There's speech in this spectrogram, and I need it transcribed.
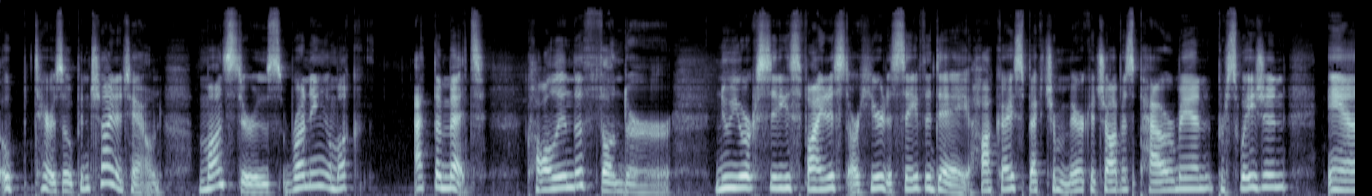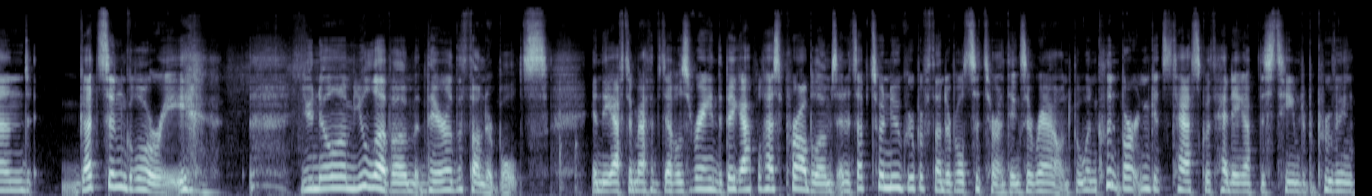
op- tears open Chinatown. Monsters running amok at the Met. Call in the thunder. New York City's finest are here to save the day. Hawkeye, Spectrum, America Chavez, Power Man, Persuasion, and Guts and Glory. you know them, you love them. They're the Thunderbolts. In the aftermath of Devil's Reign, the Big Apple has problems, and it's up to a new group of Thunderbolts to turn things around. But when Clint Barton gets tasked with heading up this team to be proving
